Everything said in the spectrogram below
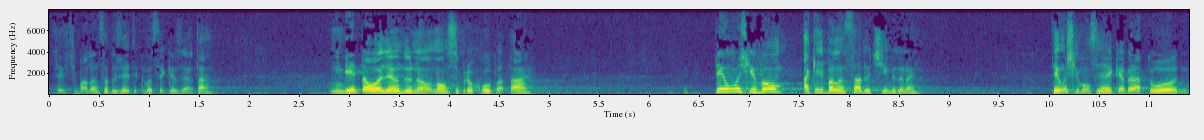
Você se balança do jeito que você quiser, tá? Ninguém tá olhando não, não se preocupa, tá? Tem uns que vão aquele balançado tímido, né? Tem uns que vão se requebrar todo.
